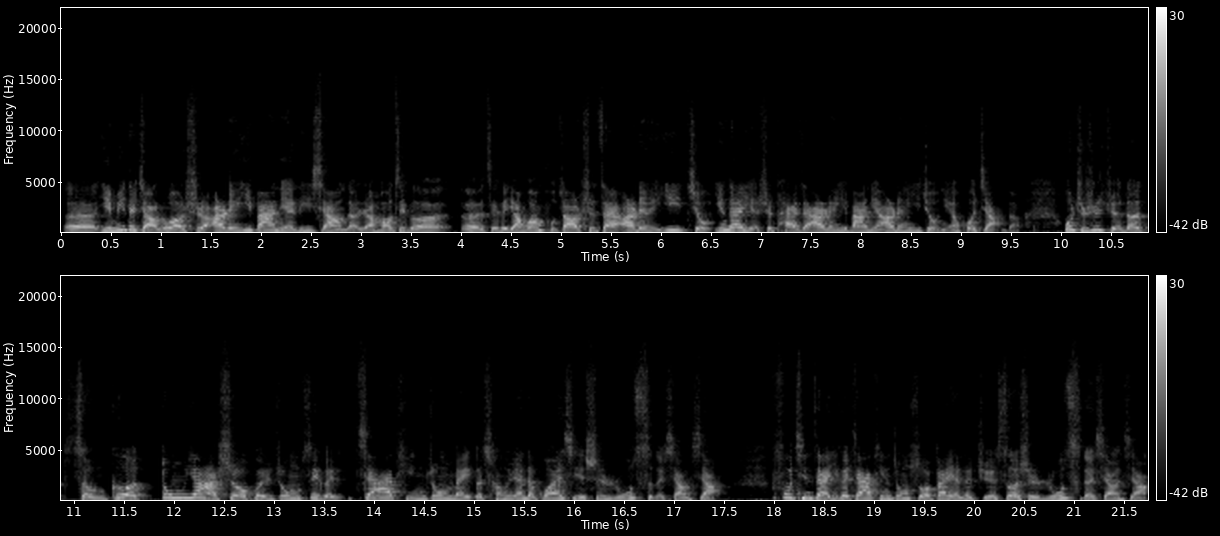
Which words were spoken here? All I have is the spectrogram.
呃，《隐秘的角落》是二零一八年立项的，然后这个呃，这个《阳光普照》是在二零一九，应该也是拍在二零一八年、二零一九年获奖的。我只是觉得整个东亚社会中，这个家庭中每个成员的关系是如此的相像，父亲在一个家庭中所扮演的角色是如此的相像。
